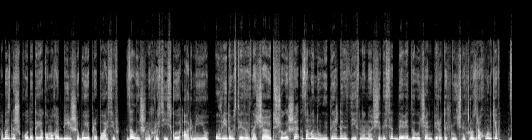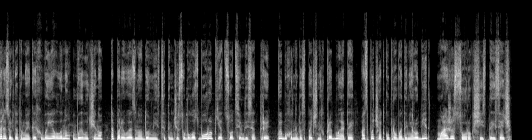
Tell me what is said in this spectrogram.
аби знешкодити якомога більше боєприпасів, залишених російською армією. У відомстві зазначають, що лише за минулий тиждень здійснено 69 залучань піротехнічних розрахунків, за результатами яких виявлено, вилучено та перевезено до місця тимчасового збору 573 вибухонебезпечних предмети. А з початку проведення робіт майже 46 тисяч.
